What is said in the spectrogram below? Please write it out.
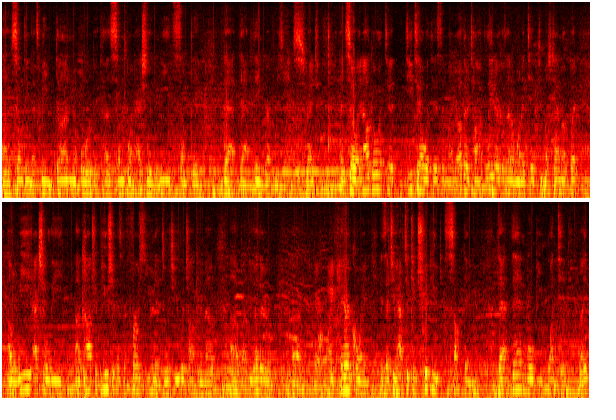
of something that's being done or because someone actually needs something that that thing represents, right? And so, and I'll go into detail with this in my other talk later because I don't want to take too much time up, but uh, we actually, uh, contribution is the first unit, which you were talking about, uh, about the other uh, fair coin, is that you have to contribute something that then will be wanted, right?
